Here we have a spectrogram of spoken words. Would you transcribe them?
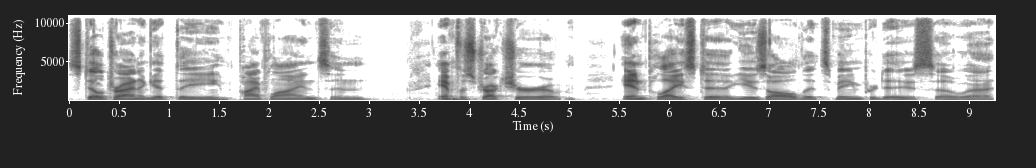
still trying to get the pipelines and infrastructure in place to use all that's being produced. So, uh,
